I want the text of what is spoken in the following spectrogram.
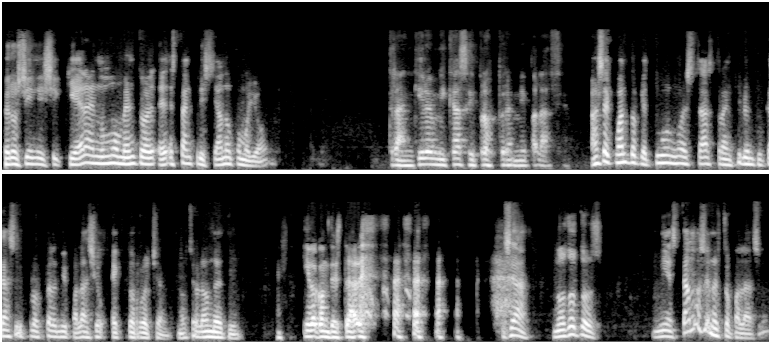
Pero si ni siquiera en un momento es, es tan cristiano como yo. Tranquilo en mi casa y próspero en mi palacio. ¿Hace cuánto que tú no estás tranquilo en tu casa y próspero en mi palacio, Héctor Rocha? No estoy hablando de ti. Iba a contestar. O sea, nosotros ni estamos en nuestro palacio,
